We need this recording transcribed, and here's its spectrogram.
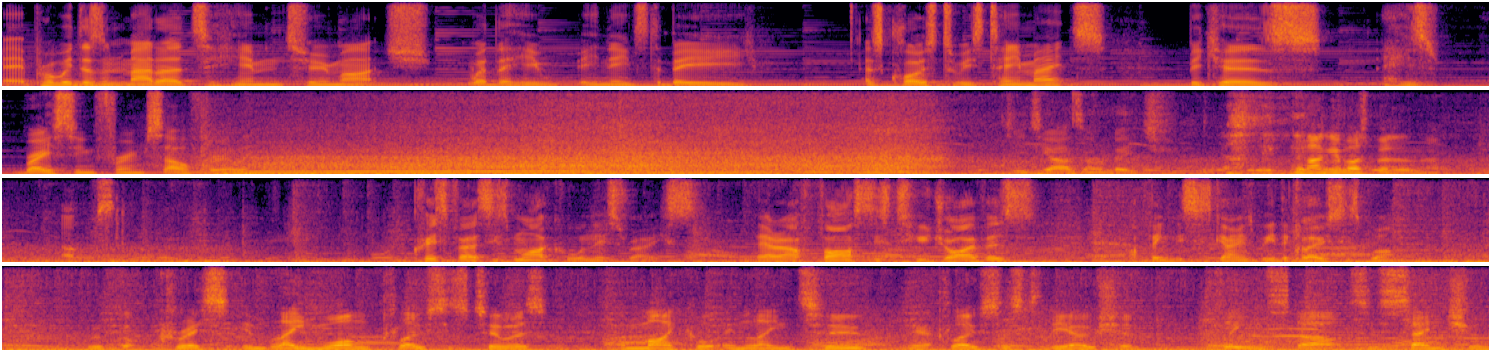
It probably doesn't matter to him too much whether he, he needs to be as close to his teammates because he's racing for himself really. GTR's on the beach. Can't get much better than that. Absolutely. Chris versus Michael in this race. They're our fastest two drivers. I think this is going to be the closest one. We've got Chris in lane one, closest to us, and Michael in lane two, closest to the ocean. Clean start's essential.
